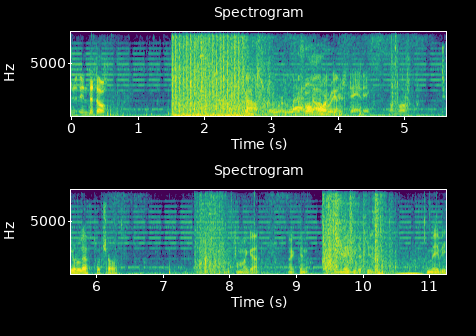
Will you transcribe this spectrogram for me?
In, in the door. Got Op him. 4, one more. operator standing. One more. To your left, watch out. Oh my god. I can, I can maybe defuse it. Maybe,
